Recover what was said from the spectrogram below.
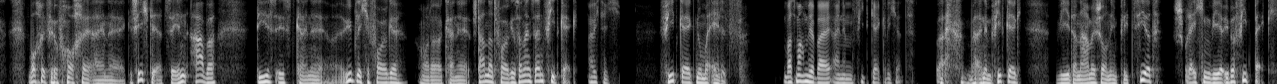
Woche für Woche eine Geschichte erzählen. Aber dies ist keine äh, übliche Folge oder keine Standardfolge, sondern es ist ein Feedgag. Richtig. Feedgag Nummer 11. Was machen wir bei einem Feedgag, Richard? Bei, bei einem Feedgag, wie der Name schon impliziert, sprechen wir über Feedback.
